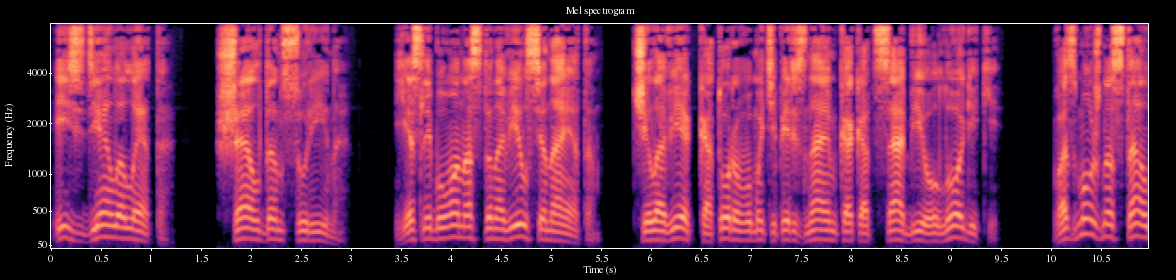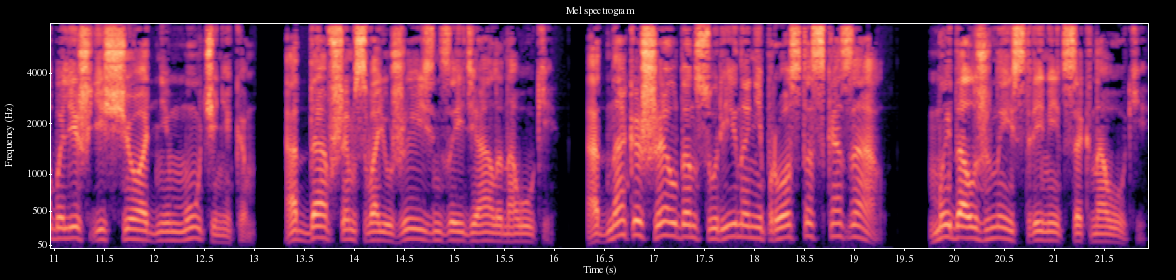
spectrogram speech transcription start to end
И сделал это Шелдон Сурина. Если бы он остановился на этом, человек, которого мы теперь знаем как отца биологики, возможно, стал бы лишь еще одним мучеником, отдавшим свою жизнь за идеалы науки. Однако Шелдон Сурина не просто сказал «мы должны стремиться к науке».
